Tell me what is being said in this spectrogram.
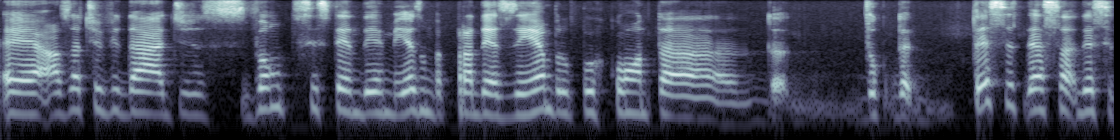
é, as atividades vão se estender mesmo para dezembro por conta do, do, desse, dessa, desse,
